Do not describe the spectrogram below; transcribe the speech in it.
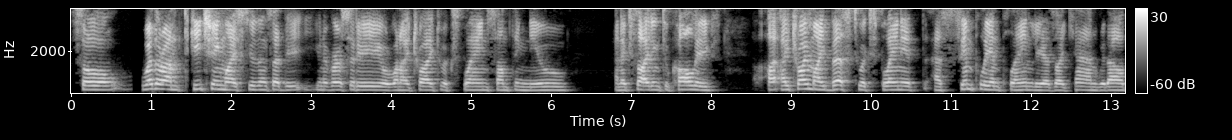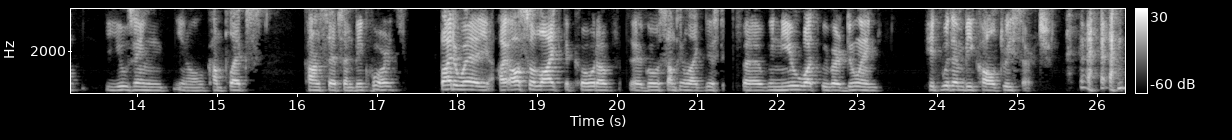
So whether I'm teaching my students at the university or when I try to explain something new and exciting to colleagues, I, I, try my best to explain it as simply and plainly as I can without using, you know, complex concepts and big words. By the way, I also like the code of uh, goes something like this: If uh, we knew what we were doing, it wouldn't be called research. ah,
